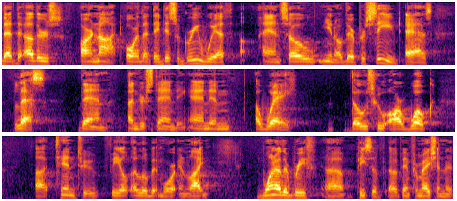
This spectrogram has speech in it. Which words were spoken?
that the others are not or that they disagree with and so you know they're perceived as less than understanding and in a way those who are woke uh, tend to feel a little bit more enlightened one other brief uh, piece of, of, information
